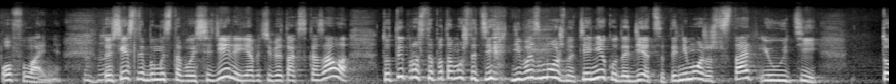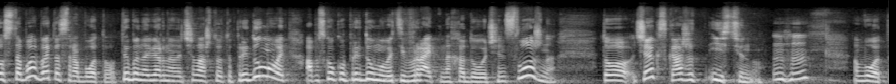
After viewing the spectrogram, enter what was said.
офлайне. Угу. То есть, если бы мы с тобой сидели, я бы тебе так сказала, то ты просто потому что тебе невозможно, тебе некуда деться, ты не можешь встать и уйти то с тобой бы это сработало. Ты бы, наверное, начала что-то придумывать, а поскольку придумывать и врать на ходу очень сложно, то человек скажет истину. Угу. Вот.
